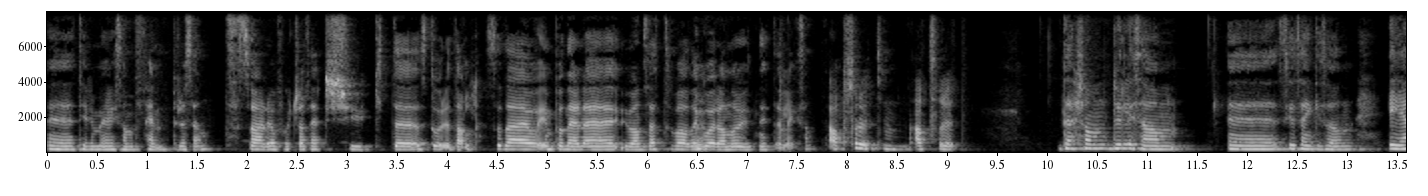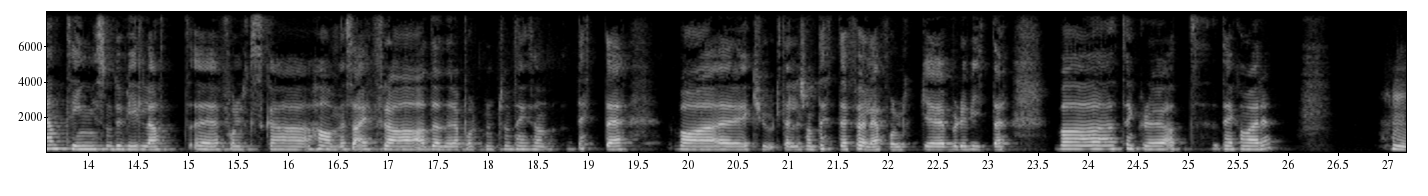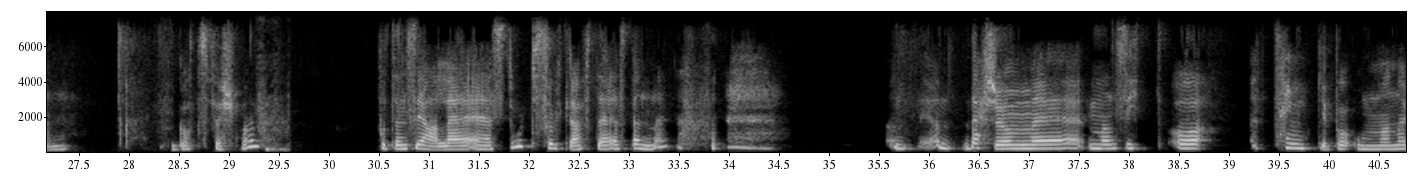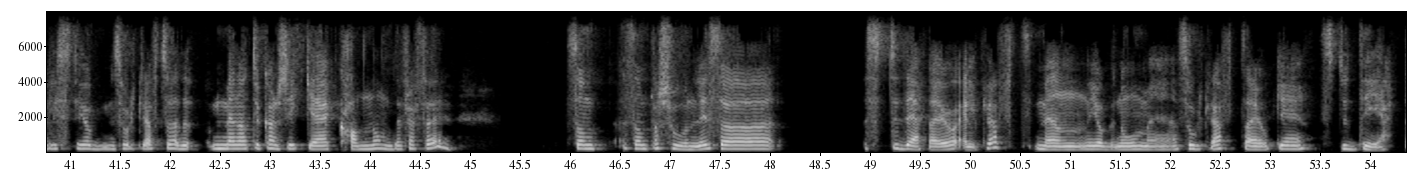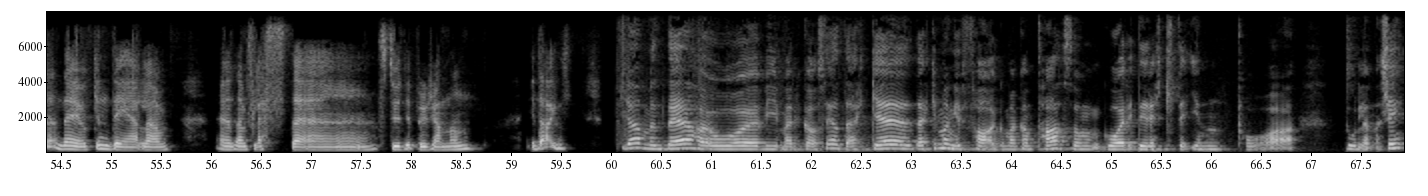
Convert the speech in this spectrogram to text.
eh, til og med liksom 5% så er det jo fortsatt helt sjukt eh, store tall. Så det er jo imponerende uansett hva det Mm. går an å utnytte, liksom. Absolutt. Mm. Absolutt. Dersom du liksom eh, skulle tenke sånn Én ting som du vil at eh, folk skal ha med seg fra denne rapporten, som tenker sånn Dette var kult, eller sånn Dette føler jeg folk eh, burde vite. Hva tenker du at det kan være? Hmm. Godt spørsmål. Potensialet er stort, solkraft er spennende. Dersom eh, man sitter og tenker på om man har lyst til å jobbe med solkraft, det, men at du kanskje ikke kan om det fra før Sånn, sånn personlig så studerte jeg jo elkraft, men jobber nå med solkraft. Så jeg jo ikke studert det. Er jo ikke en del av eh, de fleste studieprogrammene i dag. Ja, men det har jo vi merka også. det, er ikke, det er ikke mange fag man kan ta som går direkte inn på solenergi.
